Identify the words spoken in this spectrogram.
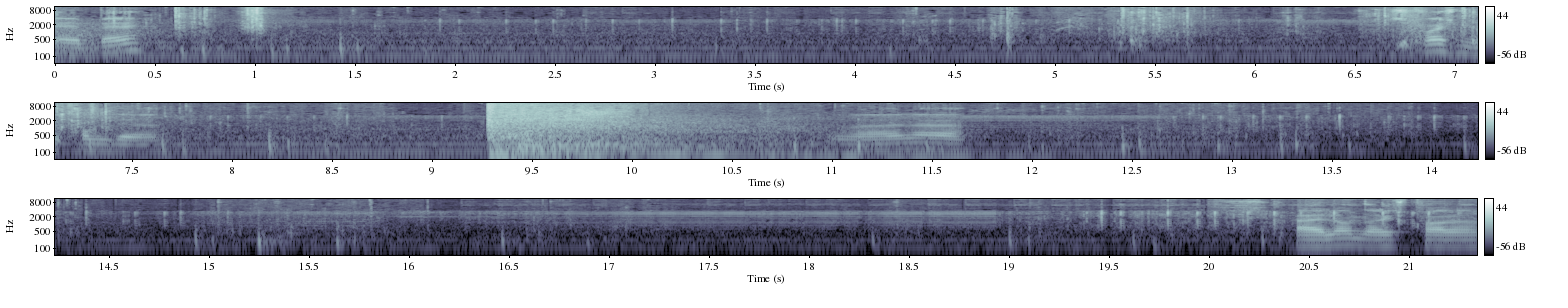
Eh ben. Je crois que je me trompe de... Ah là on arrive par là.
